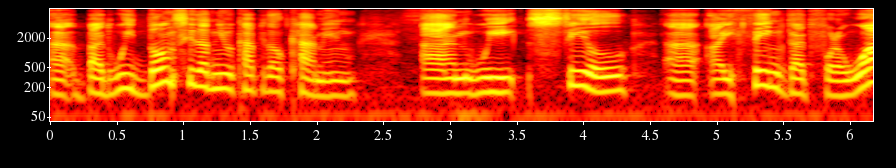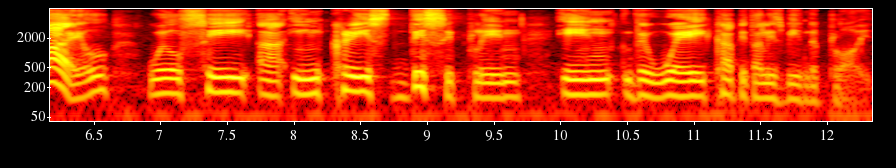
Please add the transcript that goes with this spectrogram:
Uh, but we don't see that new capital coming, and we still, uh, I think that for a while, we'll see uh, increased discipline in the way capital is being deployed.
